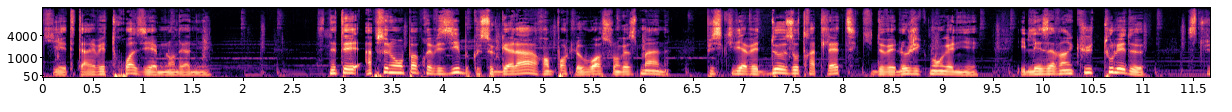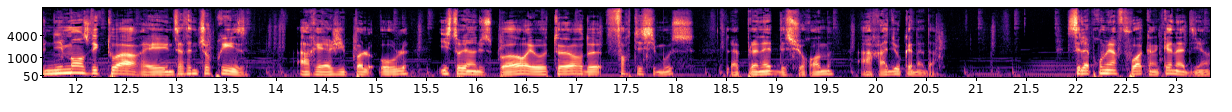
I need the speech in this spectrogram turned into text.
qui était arrivé troisième l'an dernier. Ce n'était absolument pas prévisible que ce gars-là remporte le World's Strongest Man, puisqu'il y avait deux autres athlètes qui devaient logiquement gagner. Il les a vaincus tous les deux. C'est une immense victoire et une certaine surprise, a réagi Paul Hall, historien du sport et auteur de Fortissimus, la planète des surhommes, à Radio-Canada. C'est la première fois qu'un Canadien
